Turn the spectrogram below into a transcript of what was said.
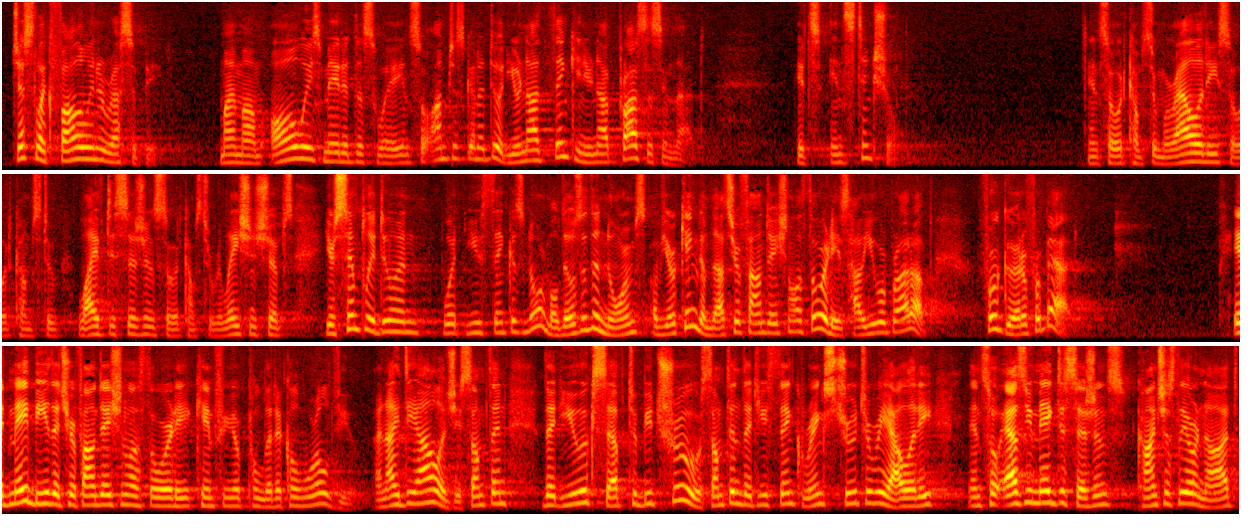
Just like following a recipe. My mom always made it this way, and so I'm just going to do it. You're not thinking, you're not processing that. It's instinctual. And so it comes to morality, so it comes to life decisions, so it comes to relationships. You're simply doing what you think is normal. Those are the norms of your kingdom. That's your foundational authority, is how you were brought up, for good or for bad. It may be that your foundational authority came from your political worldview, an ideology, something that you accept to be true, something that you think rings true to reality. And so as you make decisions, consciously or not,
